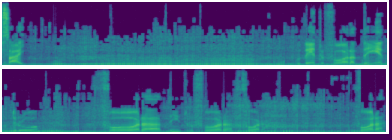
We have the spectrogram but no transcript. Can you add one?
Sai. Dentro, fora, dentro, fora, dentro, fora, fora. Fora.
